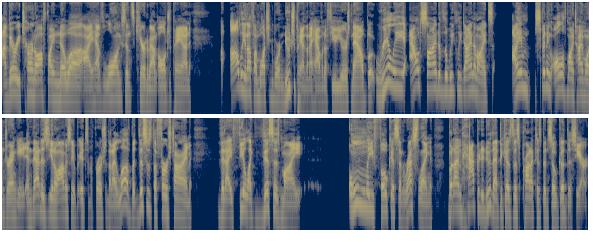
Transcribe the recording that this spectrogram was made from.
I'm very turned off by Noah. I have long since cared about All Japan. Oddly enough, I'm watching more New Japan than I have in a few years now, but really, outside of the weekly dynamites, I am spending all of my time on Dragon Gate, and that is, you know, obviously it's a promotion that I love, but this is the first time that I feel like this is my only focus in wrestling, but I'm happy to do that because this product has been so good this year.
